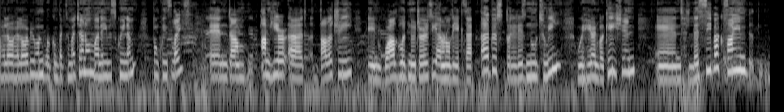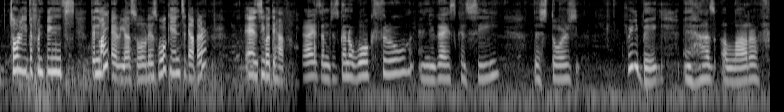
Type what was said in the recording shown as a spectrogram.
hello hello hello everyone. Welcome back to my channel. My name is Queen M from Queen's Life and um, I'm here at Dollar Tree in Wildwood New Jersey. I don't know the exact address but it is new to me. We're here on vacation and let's see if I can find totally different things than my area. So let's walk in together and see what they have. Guys I'm just gonna walk through and you guys can see the store's pretty big. It has a lot of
